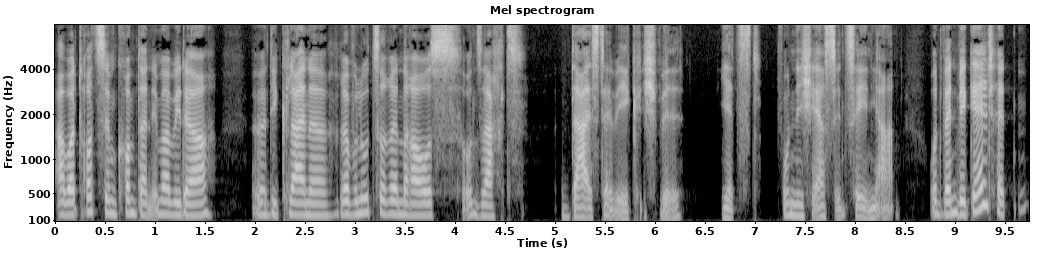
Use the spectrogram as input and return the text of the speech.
Aber trotzdem kommt dann immer wieder äh, die kleine Revoluzerin raus und sagt, da ist der Weg, ich will jetzt und nicht erst in zehn Jahren. Und wenn wir Geld hätten,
